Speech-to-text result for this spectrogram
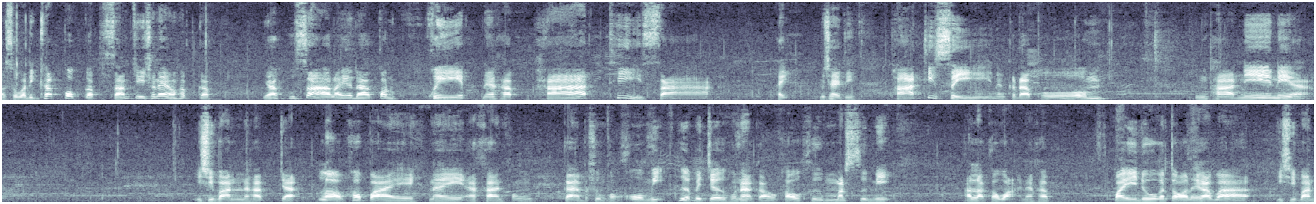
าสวัสดีครับ พบกับ 3G Channel ครับ กับยากุซ่าไรดากอนเควสนะครับ พาร์ทที่สาเฮ้ยไม่ใช่ดิพาร์ทที่ 4 นะครับผมซึ่งพาร์ทนี้เนี่ย อิชิบันนะครับ จะลอบเข้าไปในอาคารของการประชุมของโอมิ เพื่อไปเจอหัวหน้าเก่าเขาคือมัตสึมิอารากาวะนะครับ ไปดูกันต่อเลยครับว่าอิชิบัน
